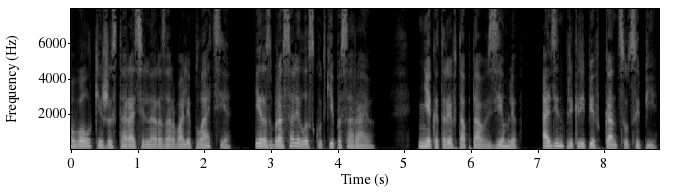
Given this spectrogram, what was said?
Волки же старательно разорвали платье и разбросали лоскутки по сараю, некоторые втоптав в землю, один прикрепив к концу цепи.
